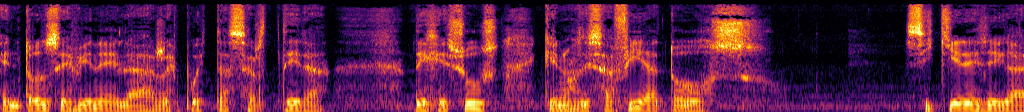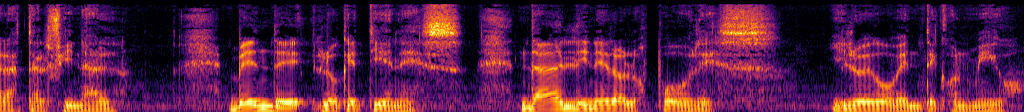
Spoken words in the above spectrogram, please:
Entonces viene la respuesta certera de Jesús que nos desafía a todos. Si quieres llegar hasta el final, vende lo que tienes, da el dinero a los pobres y luego vente conmigo.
